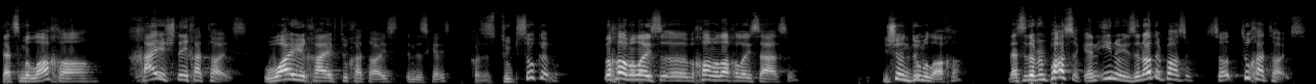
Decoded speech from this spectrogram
that's malacha. Chayiv shtei chatais. Why are you chayiv two chatais in this case? Because it's two psukim. Uh, you shouldn't do malacha. That's a different pasuk. And inu is another pasuk. So two chatais.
